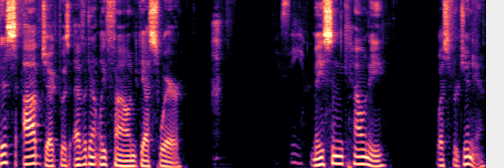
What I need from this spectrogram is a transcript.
This object was evidently found, guess where? I see. Mason County, West Virginia.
